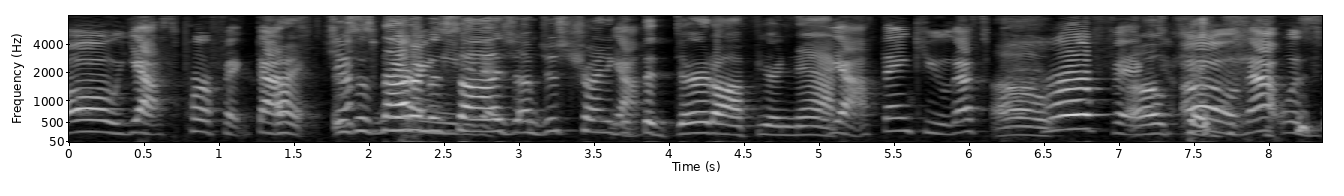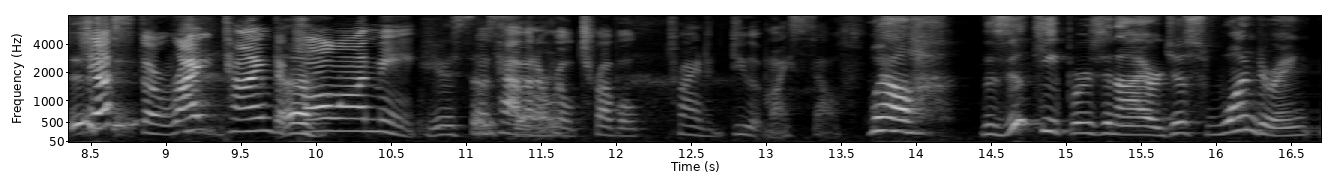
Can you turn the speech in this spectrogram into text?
Oh, yes, perfect. All That's right. just This is not where a I needed massage. I'm just trying to Yeah. get the dirt off your neck. Yeah, thank you. That's Oh, perfect. okay. Oh, that was just the right time to call on me. you're so was having silly. a real trouble trying to do it myself. Well, the zookeepers and I are just wondering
